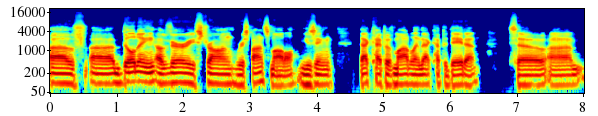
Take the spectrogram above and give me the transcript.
of uh, building a very strong response model using that type of modeling, that type of data. So um,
